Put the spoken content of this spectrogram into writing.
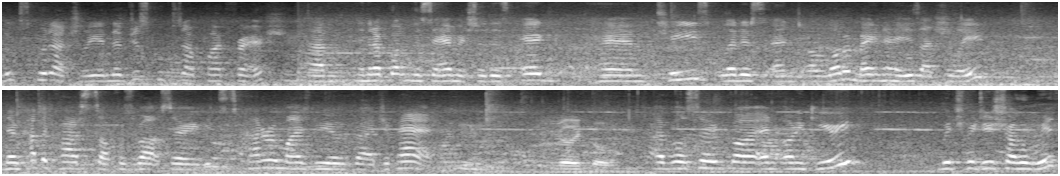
Looks good actually, and they've just cooked it up quite fresh. Um, and then I've gotten the sandwich, so there's egg, ham, cheese, lettuce, and a lot of mayonnaise actually. And they've cut the crusts off as well, so it kind of reminds me of uh, Japan. Really cool. I've also got an onigiri, which we do struggle with,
